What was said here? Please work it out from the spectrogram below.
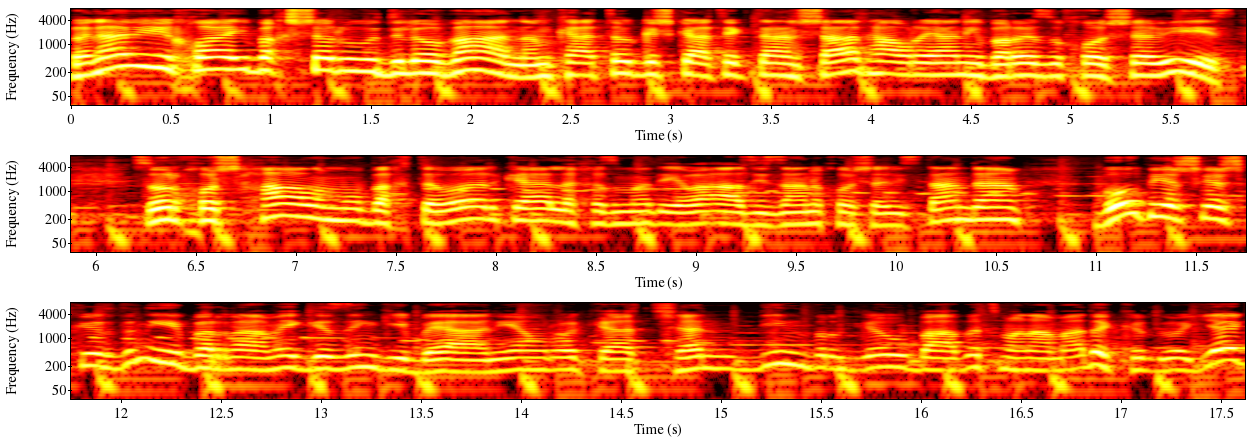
بە ناوی خوای بەخشەر و دلۆڤان ئەم کاتە و گشت کاتێکتان شاد هاوڕێیانی بەڕێز و خۆشەویست زۆر خۆشحاڵم و بەختەوەر کە لە خزمەت ئێوە ئازیزان و خۆشەویستاندام بۆ پێشکەشکردنی بەرنامەی گزینگی بەیانی ئەمڕۆ کە چەندین بڕگە و بابەتمان ئامادە کردووە یەک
